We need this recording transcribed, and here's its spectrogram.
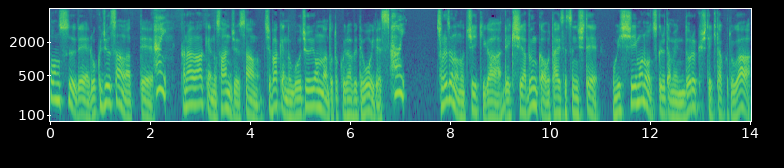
村数で63あって、はい。神奈川県の33、千葉県の54などと比べて多いです。はい。それぞれの地域が歴史や文化を大切にして美味しいものを作るために努力してきたことが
